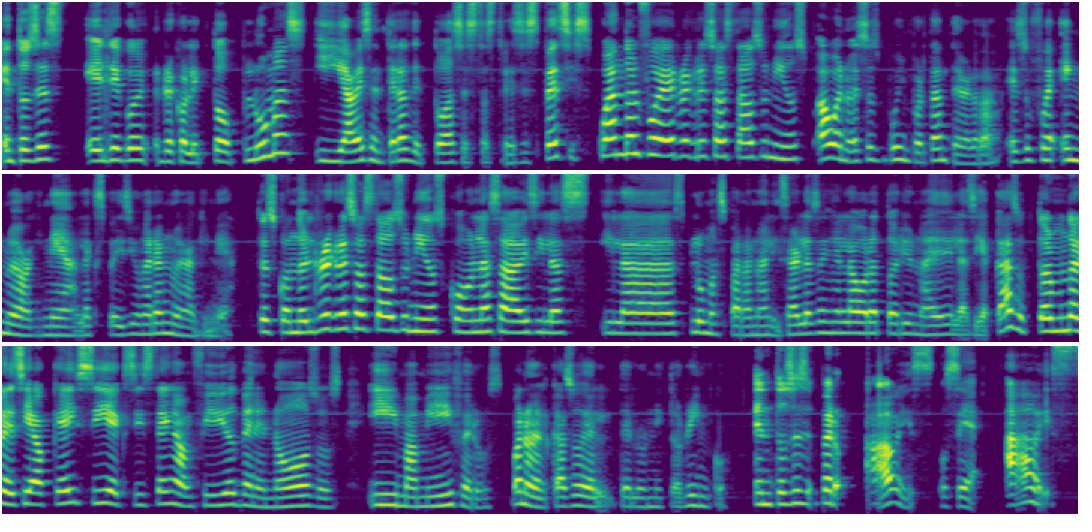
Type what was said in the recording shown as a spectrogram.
Entonces, él llegó, recolectó plumas y aves enteras de todas estas tres especies. Cuando él fue, regresó a Estados Unidos, ah bueno, eso es muy importante, ¿verdad? Eso fue en Nueva Guinea, la expedición era en Nueva Guinea. Entonces, cuando él regresó a Estados Unidos con las aves y las, y las plumas para analizarlas en el laboratorio, nadie le hacía caso. Todo el mundo le decía, ok, sí, existen anfibios venenosos y mamíferos. Bueno, en el caso del, del ornitorrinco. Entonces, pero aves, o sea, aves.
